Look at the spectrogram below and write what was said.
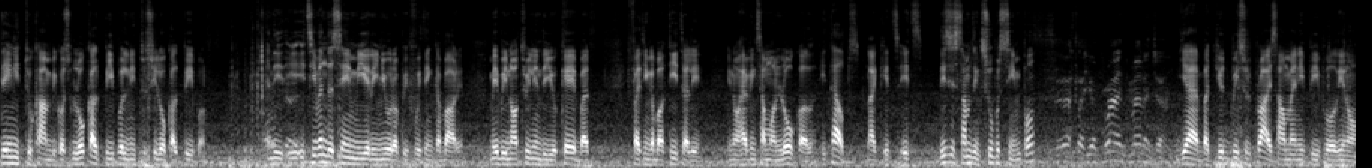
they need to come because local people need to see local people. And it, it's even the same here in europe if we think about it. Maybe not really in the uk but if i think about italy you know having someone local it helps like it's it's this is something super simple So that's like your brand manager. yeah but you'd be surprised how many people you know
